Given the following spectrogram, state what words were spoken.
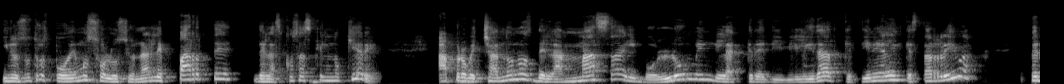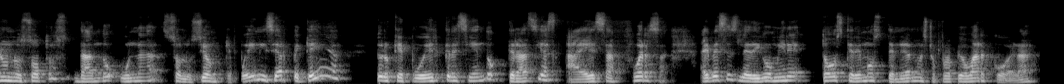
y nosotros podemos solucionarle parte de las cosas que él no quiere, aprovechándonos de la masa, el volumen, la credibilidad que tiene alguien que está arriba, pero nosotros dando una solución que puede iniciar pequeña, pero que puede ir creciendo gracias a esa fuerza. Hay veces le digo, mire, todos queremos tener nuestro propio barco, ¿verdad?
